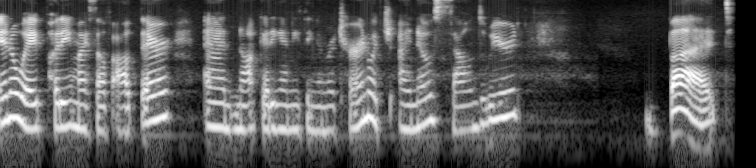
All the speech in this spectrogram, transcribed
in a way putting myself out there and not getting anything in return, which I know sounds weird, but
